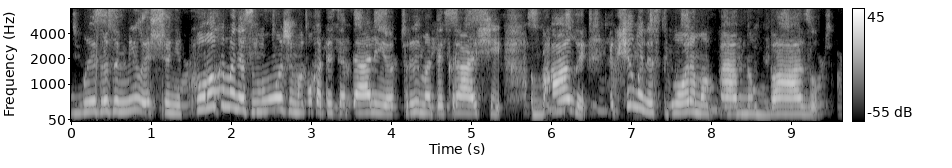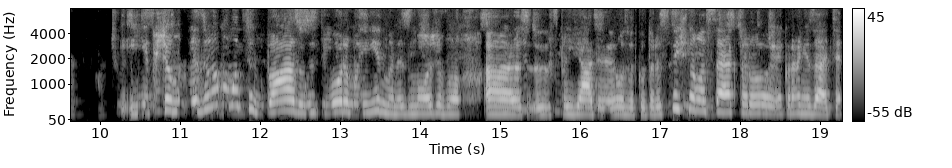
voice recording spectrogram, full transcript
ми зрозуміли, що ніколи ми не зможемо рухатися далі і отримати кращі бали, якщо ми не створимо певну базу. І якщо ми не зробимо цю базу, не створимо її, ми не зможемо а, сприяти розвитку туристичного сектору як організація.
